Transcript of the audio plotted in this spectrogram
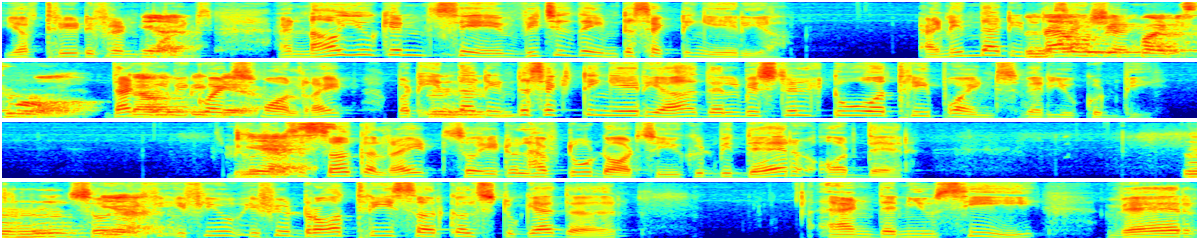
You have three different yeah. points. And now you can say which is the intersecting area. And in that intersection, that would be quite small. That, that will be, be quite there. small, right? But in mm-hmm. that intersecting area, there will be still two or three points where you could be. Because yes. it's a circle, right? So it will have two dots. So you could be there or there. Mm-hmm. So yeah. if, if you if you draw three circles together, and then you see where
